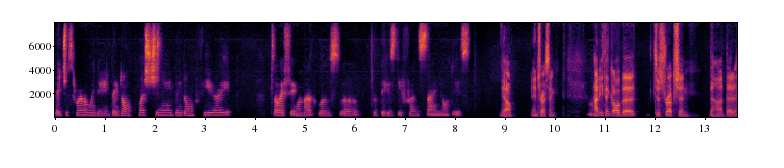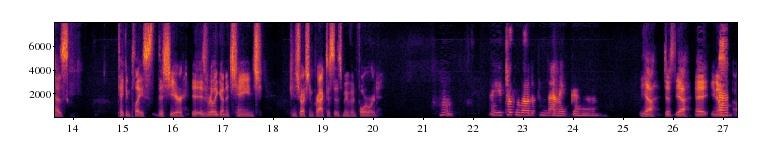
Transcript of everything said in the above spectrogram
They just run with it. They don't question it. They don't fear it. So I think that was uh, the biggest difference I noticed. Yeah, interesting. Mm-hmm. How do you think all the disruption uh, that has taken place this year is really going to change construction practices moving forward? Hmm. Are you talking about the pandemic? Uh, yeah, just yeah, uh, you know, uh,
